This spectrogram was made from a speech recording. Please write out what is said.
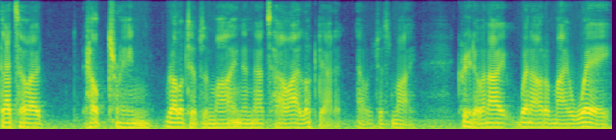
that's how I helped train relatives of mine, and that's how I looked at it. That was just my credo, and I went out of my way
